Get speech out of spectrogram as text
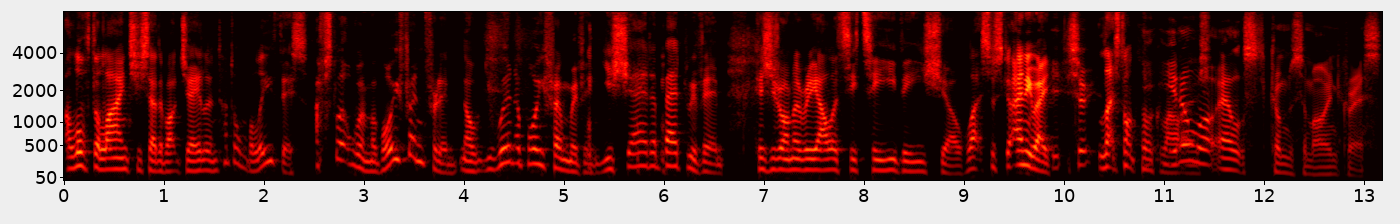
I love the line she said about Jalen. I don't believe this. I've split with my boyfriend for him. No, you weren't a boyfriend with him. You shared a bed with him because you're on a reality TV show. Let's just go. Anyway, so, let's not talk about You know what else comes to mind, Chris?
